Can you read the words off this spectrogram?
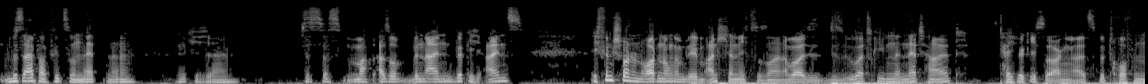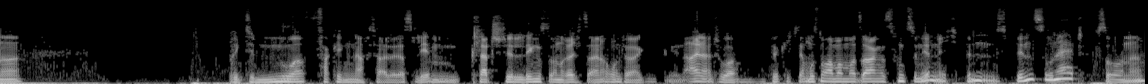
du bist einfach viel zu nett, ne? Wirklich, ey. Das, das macht, also wenn einen wirklich eins, ich finde schon in Ordnung im Leben anständig zu sein, aber diese, diese übertriebene Nettheit, kann ich wirklich sagen, als Betroffener bringt dir nur fucking Nachteile. Das Leben klatscht dir links und rechts einer runter in einer Tour. Wirklich, da muss man aber mal sagen, es funktioniert nicht. Ich bin, ich bin zu nett. So, ne?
